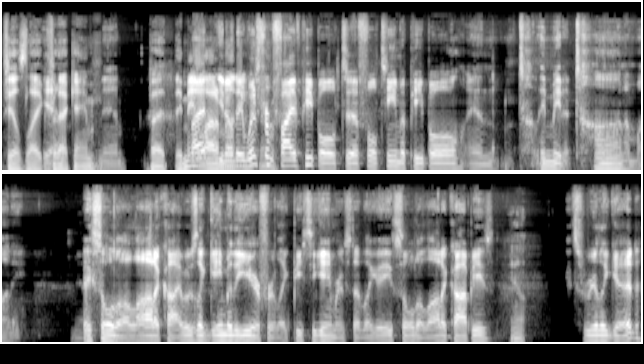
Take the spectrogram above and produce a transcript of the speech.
feels like, Yeah. for that game. yeah. But they made But a lot of money. you know, money. they went so- from five people to a full team of people, and t- they made a ton of money. They sold a lot of copies. It was like game of the year for like PC Gamer and stuff. Like they sold a lot of copies. Yeah. It's really good.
